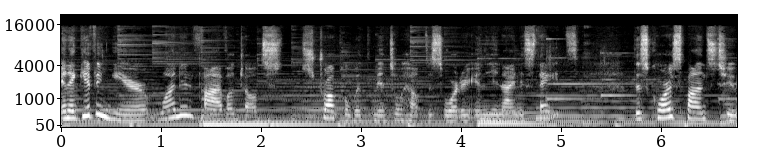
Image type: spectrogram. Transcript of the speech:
In a given year, one in five adults struggle with mental health disorder in the United States. This corresponds to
